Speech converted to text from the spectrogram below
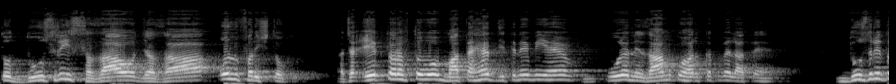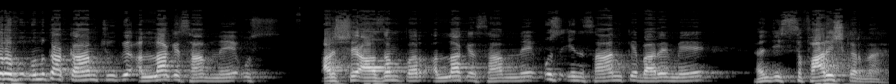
تو دوسری سزا و جزا ان فرشتوں کی۔ اچھا ایک طرف تو وہ ماتحت جتنے بھی ہیں، پورے نظام کو حرکت میں لاتے ہیں۔ دوسری طرف ان کا کام، چونکہ اللہ کے سامنے، اس عرش اعظم پر اللہ کے سامنے، اس انسان کے بارے میں ہاں جی سفارش کرنا ہے۔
